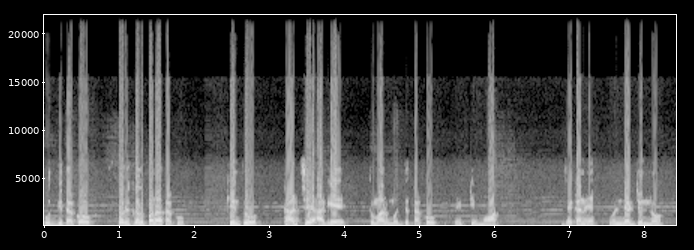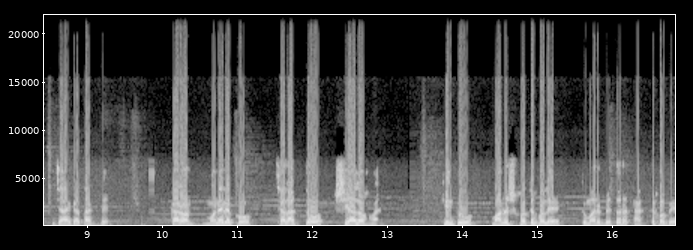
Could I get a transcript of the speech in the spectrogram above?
বুদ্ধি থাকুক, পরিকল্পনা থাকুক, কিন্তু তার চেয়ে আগে তোমার মধ্যে থাকুক একটি মন, যেখানে অন্যের জন্য জায়গা থাকবে। কারণ মনে রেখো, চালাক তো শিয়ালও হয়। কিন্তু মানুষ হতে হলে তোমার ভেতরে থাকতে হবে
